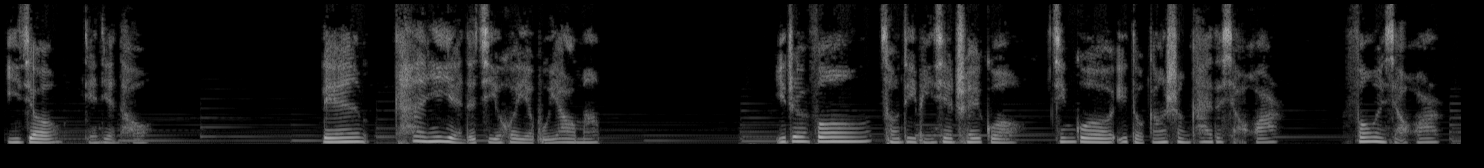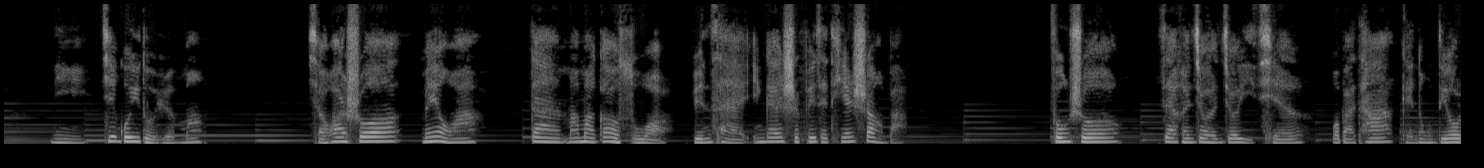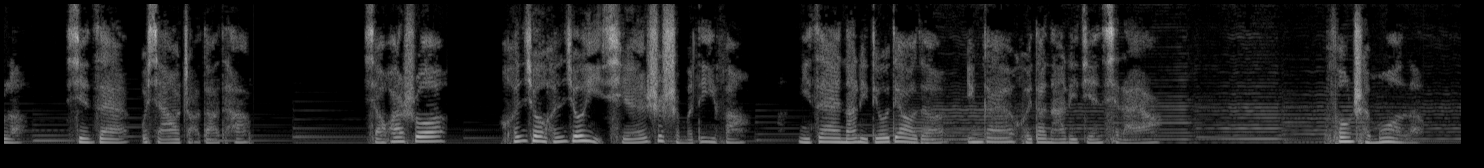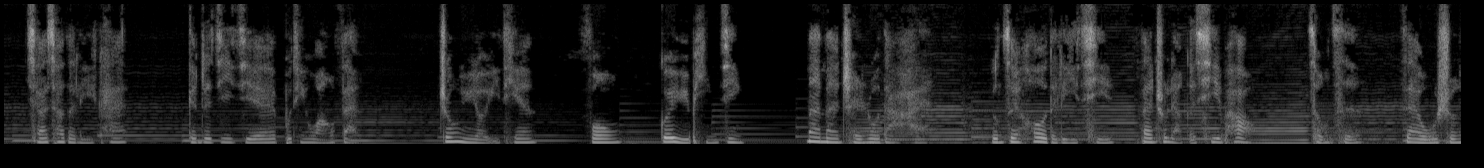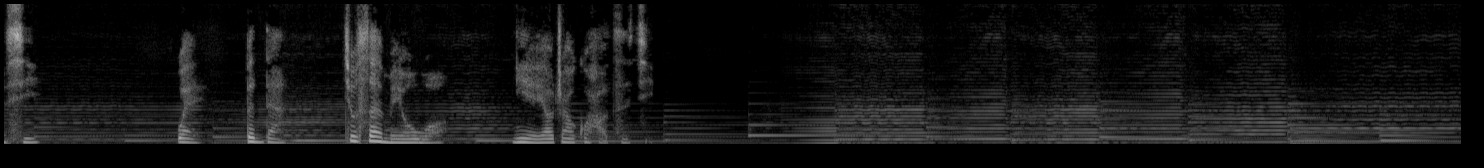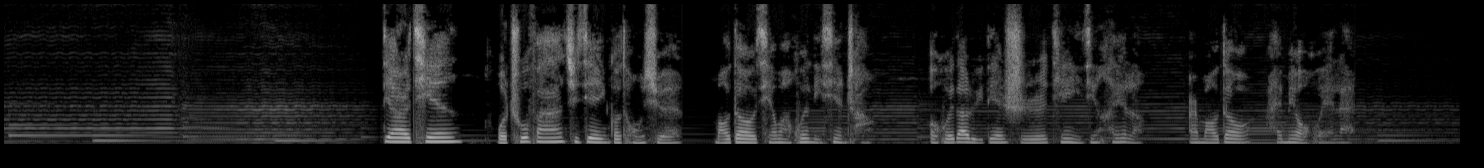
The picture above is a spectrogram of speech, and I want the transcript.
依旧点点头。连看一眼的机会也不要吗？一阵风从地平线吹过，经过一朵刚盛开的小花。风问小花：“你见过一朵云吗？”小花说：“没有啊，但妈妈告诉我，云彩应该是飞在天上吧。”风说：“在很久很久以前，我把它给弄丢了，现在我想要找到它。”小花说：“很久很久以前是什么地方？你在哪里丢掉的？应该回到哪里捡起来啊？”风沉默了。悄悄地离开，跟着季节不停往返。终于有一天，风归于平静，慢慢沉入大海，用最后的力气翻出两个气泡，从此再无声息。喂，笨蛋，就算没有我，你也要照顾好自己。第二天，我出发去见一个同学，毛豆前往婚礼现场。我回到旅店时，天已经黑了，而毛豆还没有回来。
